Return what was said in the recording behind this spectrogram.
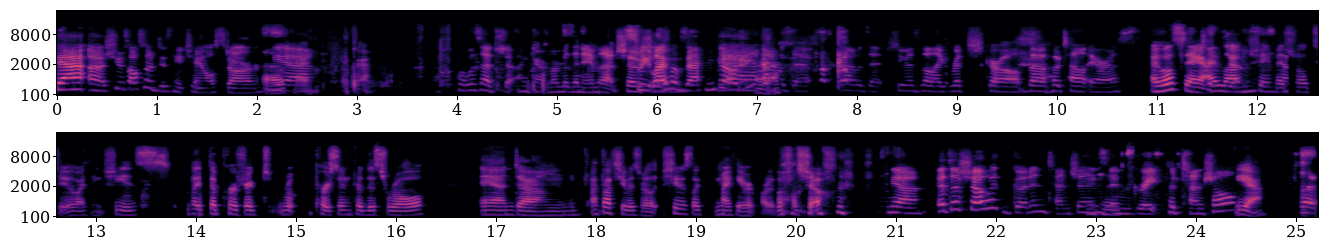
that uh she was also a disney channel star Yeah. Okay. What was that show? I can't remember the name of that show. suite she life was of zach and cody Yeah, that was it. That was it. She was the like rich girl, the hotel heiress. I will say I love Shay Mitchell too. I think she's like the perfect ro- person for this role, and um, I thought she was really she was like my favorite part of the whole show. Yeah, it's a show with good intentions Mhm. and great potential, yeah, but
